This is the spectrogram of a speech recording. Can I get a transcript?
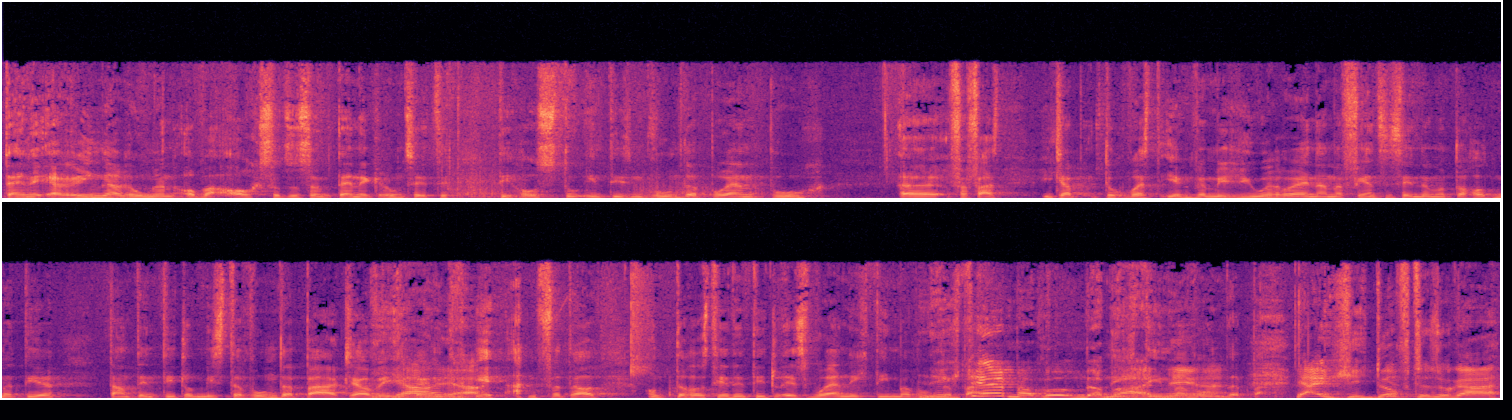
deine Erinnerungen, aber auch sozusagen deine Grundsätze, die hast du in diesem wunderbaren Buch äh, verfasst. Ich glaube, du warst irgendwann mit Juror in einer Fernsehsendung und da hat man dir dann den Titel Mr. Wunderbar, glaube ich, Ja, irgendwie ja. anvertraut. Und du hast hier den Titel Es war nicht immer Nicht wunderbar. immer wunderbar. Nicht immer nee. wunderbar. Ja, ich, durfte sogar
